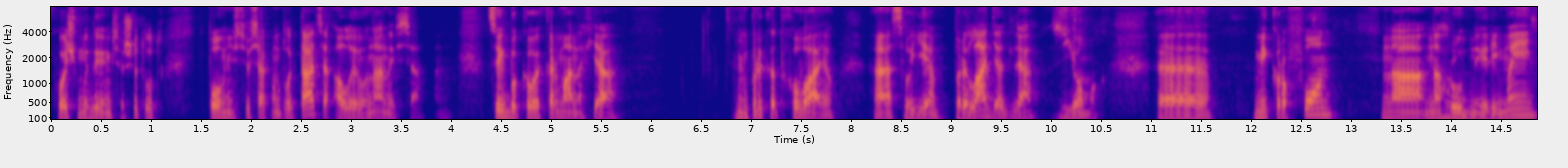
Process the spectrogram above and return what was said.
Хоч ми дивимося, що тут повністю вся комплектація, але вона не вся. В цих бокових карманах я, наприклад, ховаю е, своє приладдя для зйомок. Е, мікрофон, на нагрудний рімень,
